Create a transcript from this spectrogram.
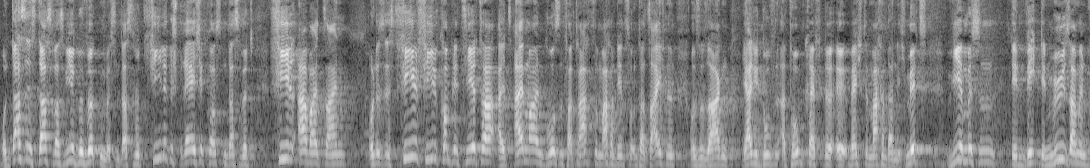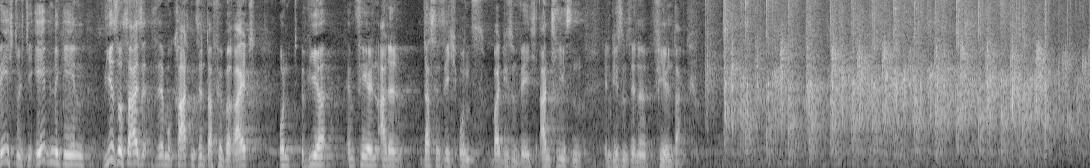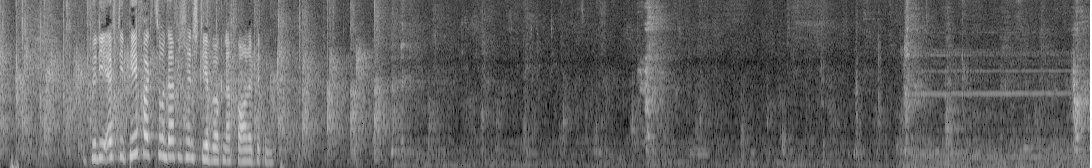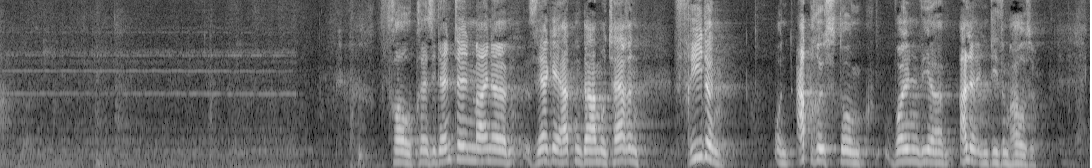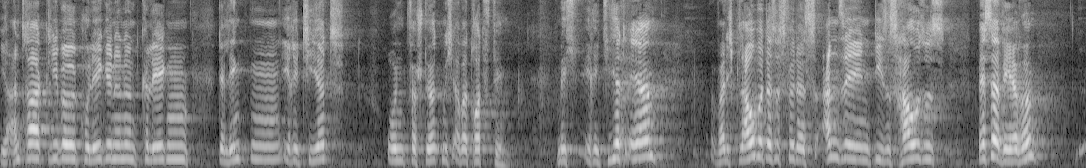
Und das ist das, was wir bewirken müssen. Das wird viele Gespräche kosten, das wird viel Arbeit sein. Und es ist viel, viel komplizierter, als einmal einen großen Vertrag zu machen, den zu unterzeichnen und zu sagen, ja, die doofen Atomkräftemächte machen da nicht mit. Wir müssen den mühsamen Weg durch die Ebene gehen. Wir Sozialdemokraten sind dafür bereit, und wir empfehlen alle, dass Sie sich uns bei diesem Weg anschließen. In diesem Sinne vielen Dank. Für die FDP-Fraktion darf ich Herrn Stier nach vorne bitten. Frau Präsidentin, meine sehr geehrten Damen und Herren! Frieden und Abrüstung wollen wir alle in diesem Hause. Ihr Antrag, liebe Kolleginnen und Kollegen der LINKEN, irritiert und verstört mich aber trotzdem. Mich irritiert er, weil ich glaube, dass es für das Ansehen dieses Hauses besser wäre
